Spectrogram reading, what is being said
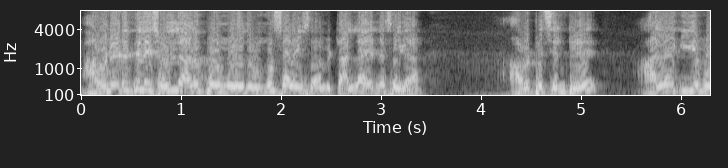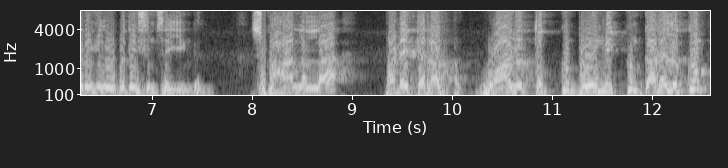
அவனிடத்தில் சொல்ல அனுப்பும் பொழுது மூசா அலை விட்டு அல்லாஹ் என்ன சொல்கிறான்? அவற்றை சென்று அழகிய முறையில் உபதேசம் செய்யுங்கள். சுபான் அல்லாஹ் படைத்த ரப் வானத்துக்கும் பூமிக்கும் கடலுக்கும்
